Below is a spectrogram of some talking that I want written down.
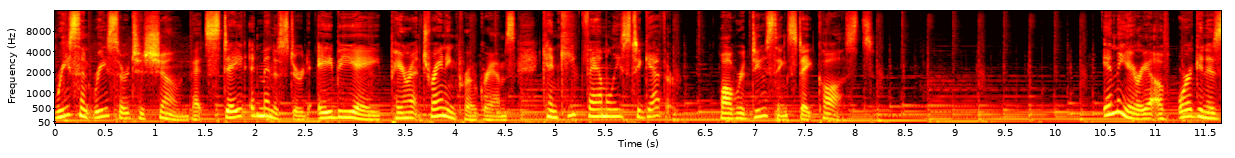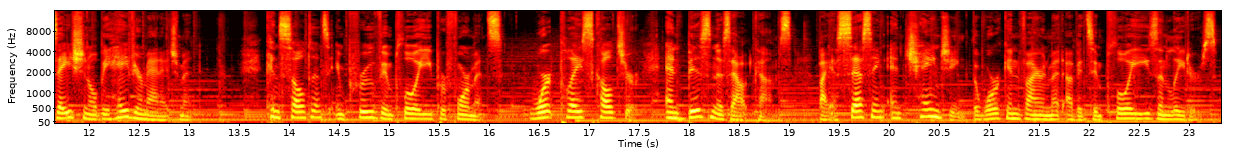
Recent research has shown that state administered ABA parent training programs can keep families together while reducing state costs. In the area of organizational behavior management, consultants improve employee performance, workplace culture, and business outcomes by assessing and changing the work environment of its employees and leaders.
